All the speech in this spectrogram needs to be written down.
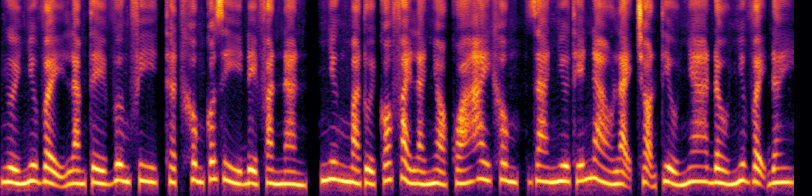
Người như vậy làm tề vương phi thật không có gì để phàn nàn, nhưng mà tuổi có phải là nhỏ quá hay không, ra như thế nào lại chọn tiểu nha đầu như vậy đây?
